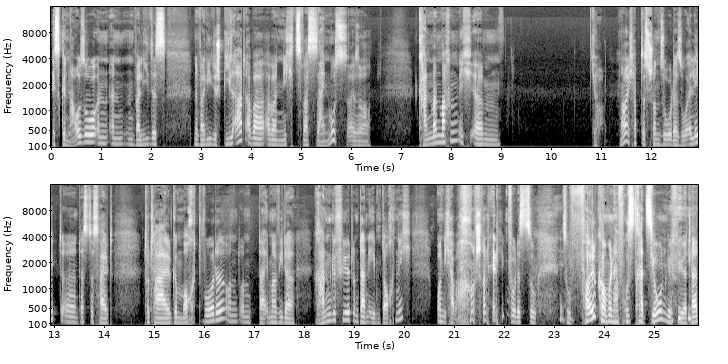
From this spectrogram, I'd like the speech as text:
ist genauso ein, ein, ein, valides, eine valide Spielart, aber, aber nichts, was sein muss. Also kann man machen. Ich, ähm, ja, na, ich habe das schon so oder so erlebt, äh, dass das halt total gemocht wurde und, und da immer wieder rangeführt und dann eben doch nicht. Und ich habe auch schon erlebt, wo das zu, zu vollkommener Frustration geführt hat,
